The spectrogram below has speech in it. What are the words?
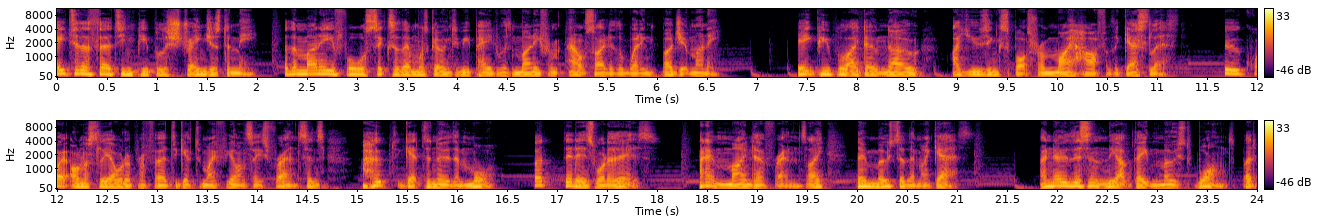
Eight of the 13 people are strangers to me, but the money for six of them was going to be paid with money from outside of the wedding budget money. The eight people I don't know are using spots from my half of the guest list, who, quite honestly, I would have preferred to give to my fiance's friends since I hope to get to know them more. But it is what it is. I don't mind her friends, I know most of them, I guess. I know this isn't the update most want, but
